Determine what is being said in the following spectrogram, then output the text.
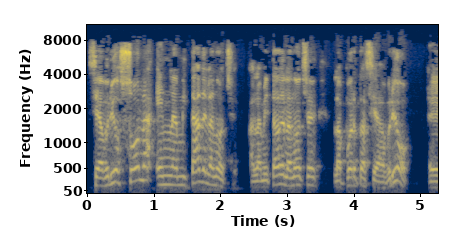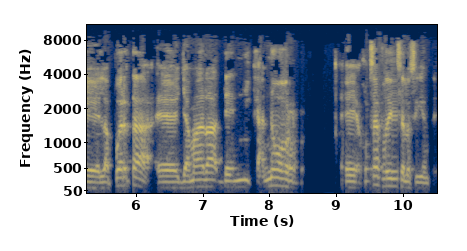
se abrió sola en la mitad de la noche. A la mitad de la noche la puerta se abrió, eh, la puerta eh, llamada de Nicanor. Eh, Josefo dice lo siguiente,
